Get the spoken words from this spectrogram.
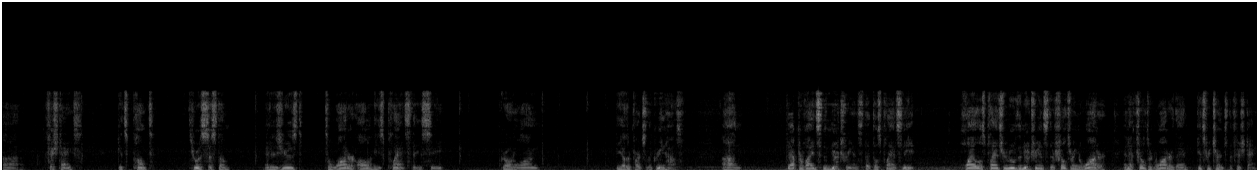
uh, fish tanks gets pumped through a system and is used to water all of these plants that you see grown along the other parts of the greenhouse. Um, that provides the nutrients that those plants need. While those plants remove the nutrients, they're filtering the water, and that filtered water then gets returned to the fish tank.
